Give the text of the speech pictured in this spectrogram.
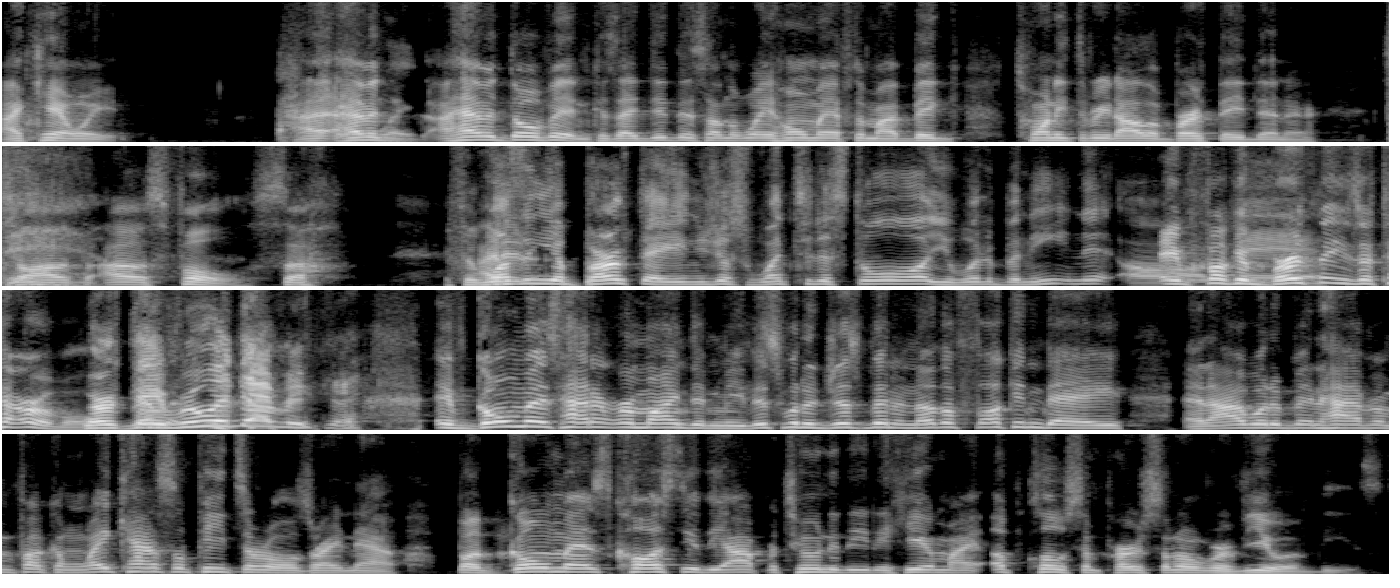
I can't wait. I, can't haven't wait. I haven't dove in because I did this on the way home after my big twenty three dollar birthday dinner. So I was I was full. So If it I wasn't your birthday and you just went to the store, you would have been eating it. Oh, hey, fucking man. birthdays are terrible. Birthday Never- ruined everything. If Gomez hadn't reminded me, this would have just been another fucking day, and I would have been having fucking White Castle pizza rolls right now. But Gomez cost you the opportunity to hear my up close and personal review of these.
